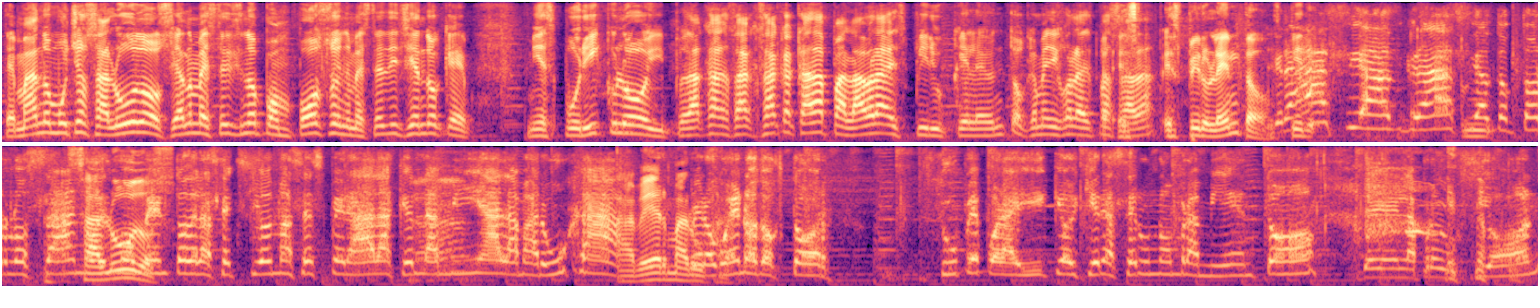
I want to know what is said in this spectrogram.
Te mando muchos saludos. Ya no me estés diciendo pomposo y no me estés diciendo que mi espurículo y saca, saca cada palabra espirulento. ¿Qué me dijo la vez pasada? espirulento. Gracias, gracias, doctor Lozano. Saludos. Momento de la sección más esperada, que es la mía, la maruja. A ver, Maruja. Pero bueno, doctor, supe por ahí que hoy quiere hacer un nombramiento de la producción.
